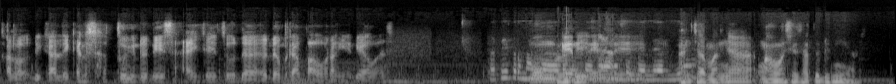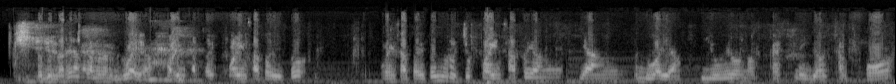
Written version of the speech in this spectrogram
kalau dikalikan satu Indonesia aja itu udah udah berapa orang yang diawasi Tapi ini. sebenarnya Ancamannya ngawasi satu dunia. Sebenarnya kalau menurut gua ya poin satu poin satu itu poin satu itu merujuk poin satu yang yang kedua yang you will not face legal charge for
